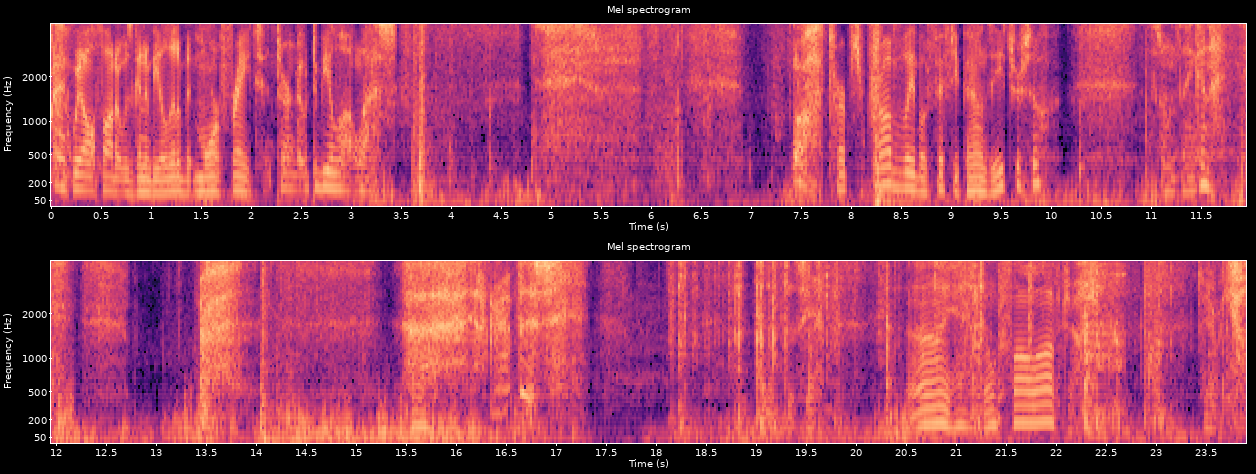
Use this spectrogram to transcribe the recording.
I think we all thought it was going to be a little bit more freight. It turned out to be a lot less. Oh, tarps are probably about 50 pounds each or so. That's what I'm thinking. Gotta grab this. What's this here? Oh yeah, don't fall off, Josh. There we go.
